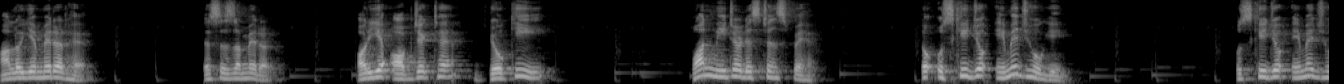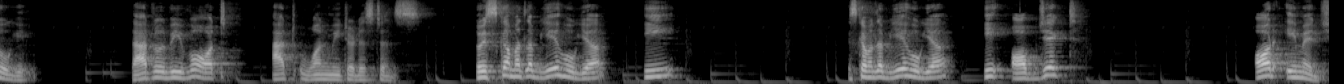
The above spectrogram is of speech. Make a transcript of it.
मान लो ये मिरर है। दिस इज़ द मिरर और ये ऑब्जेक्ट है जो कि वन मीटर डिस्टेंस पे है। तो उसकी जो इमेज होगी उसकी जो इमेज होगी that will be what at one metre distance तो इसका मतलब यह हो गया कि, इसका मतलब यह हो गया कि ऑब्जेक्ट और इमेज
